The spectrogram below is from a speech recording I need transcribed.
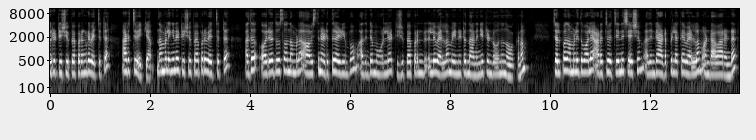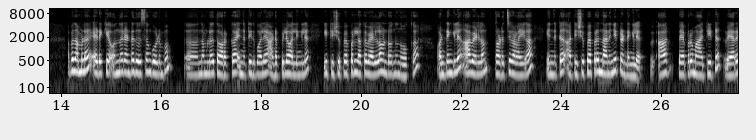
ഒരു ടിഷ്യൂ പേപ്പറും കൂടെ വെച്ചിട്ട് അടച്ചു വയ്ക്കാം നമ്മളിങ്ങനെ ടിഷ്യൂ പേപ്പർ വെച്ചിട്ട് അത് ഓരോ ദിവസവും നമ്മൾ ആവശ്യത്തിന് എടുത്തു കഴിയുമ്പം അതിന്റെ മുകളിൽ ടിഷ്യൂ പേപ്പറിൽ വെള്ളം വീണിട്ട് നനഞ്ഞിട്ടുണ്ടോ എന്ന് നോക്കണം. ചിലപ്പോൾ നമ്മൾ ഇതുപോലെ അടച്ചു വെച്ചതിന് ശേഷം അതിന്റെ അടപ്പിലൊക്കെ വെള്ളം ഉണ്ടാവാറുണ്ട്. അപ്പോൾ നമ്മൾ ഇടയ്ക്ക് ഒന്നോ രണ്ടോ ദിവസം കൂടുമ്പം നമ്മൾ തുറക്കുക. എന്നിട്ട് ഇതുപോലെ അടപ്പിലോ അല്ലെങ്കിൽ ഈ ടിഷ്യൂ പേപ്പറിലോ ഒക്കെ വെള്ളം ഉണ്ടോ എന്ന് നോക്കുക. ഉണ്ടെങ്കിൽ ആ വെള്ളം തുടച്ച് കളയുക. എന്നിട്ട് ആ ടിഷ്യൂ പേപ്പർ നനഞ്ഞിട്ടുണ്ടെങ്കിൽ ആ പേപ്പർ മാറ്റിയിട്ട് വേറെ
